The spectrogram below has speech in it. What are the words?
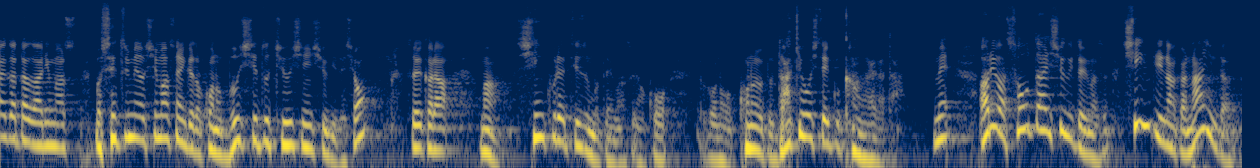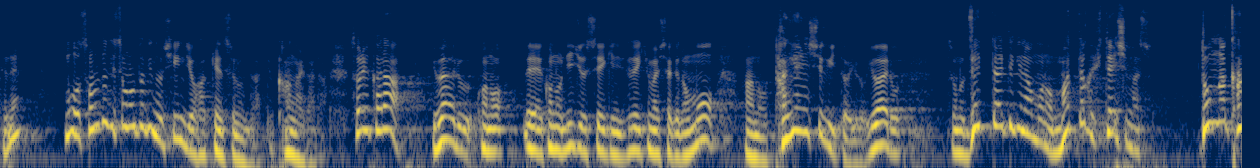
え方があります。説明をしませんけどこの物質中心主義でしょ。それからまあシンクレティズムといいますがこうこのこの世と妥協していく考え方。ね、あるいは相対主義といいます。真理なんかないんだってね。もうその時その時の真理を発見するんだっていう考え方。それからいわゆるこの,、えー、この20世紀に出てきましたけどもあの多元主義といういわゆるその絶対的なものを全く否定します。どんな考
